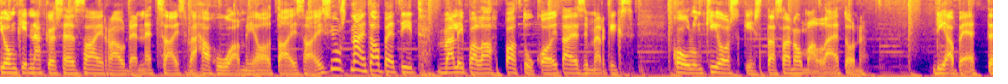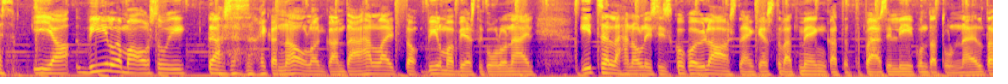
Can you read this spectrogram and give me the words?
jonkinnäköisen sairauden, että saisi vähän huomioon tai saisi just näitä apetit välipala patukoita esimerkiksi koulun kioskista sanomalla, että on diabetes. Ja Vilma osui tässä aika naulan kantaa. Hän laittoi, Vilman viesti kuuluu näin. Itsellähän oli siis koko yläasteen kestävät menkat, että pääsi liikuntatunneilta.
